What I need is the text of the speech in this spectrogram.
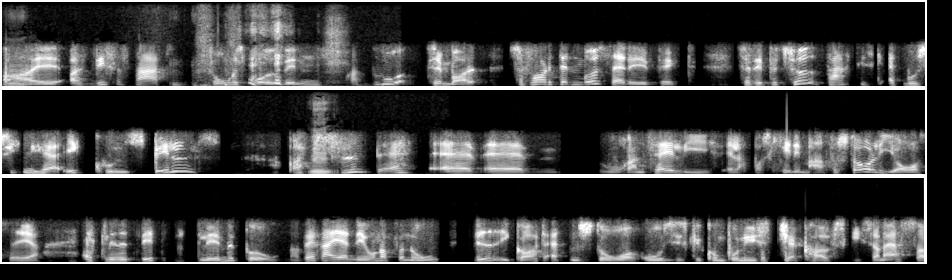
Mm. Og, øh, og lige så snart tonesproget vendes fra dur til mol, så får det den modsatte effekt. Så det betød faktisk, at musikken her ikke kunne spilles. Og mm. siden da er, er urensagelige, eller måske meget forståelige årsager, er glædet lidt i glemmebogen. Og hver gang jeg nævner for nogen, ved I godt, at den store russiske komponist Tchaikovsky, som er så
